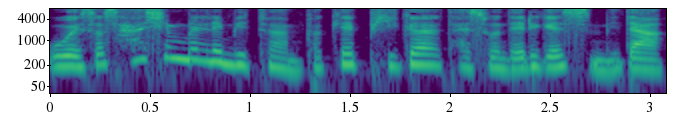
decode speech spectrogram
5에서 40mm 안팎의 비가 다소 내리겠습니다.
